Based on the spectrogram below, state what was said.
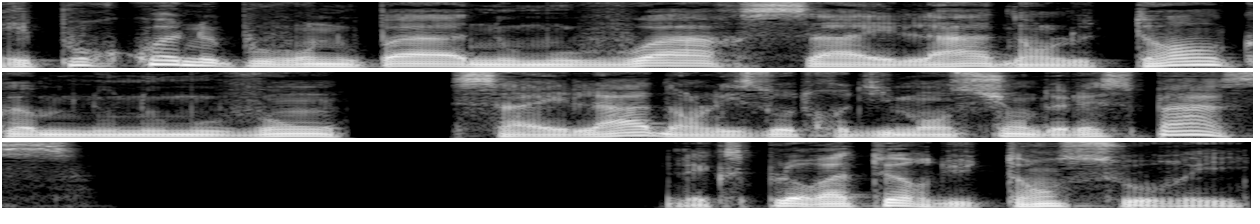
Et pourquoi ne pouvons-nous pas nous mouvoir ça et là dans le temps comme nous nous mouvons ça et là dans les autres dimensions de l'espace? L'explorateur du temps sourit.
